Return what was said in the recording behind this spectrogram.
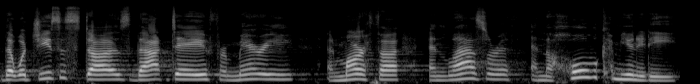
that what Jesus does that day for Mary and Martha and Lazarus and the whole community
